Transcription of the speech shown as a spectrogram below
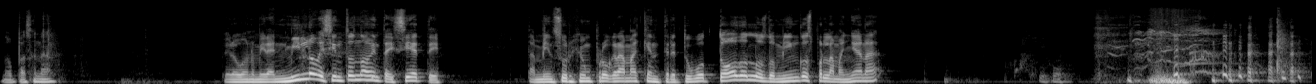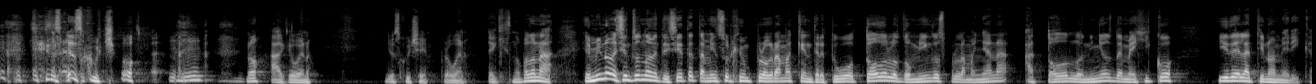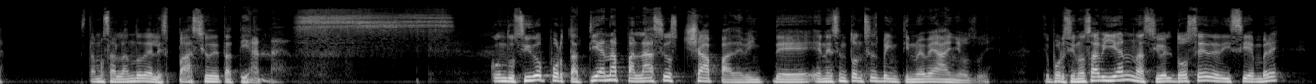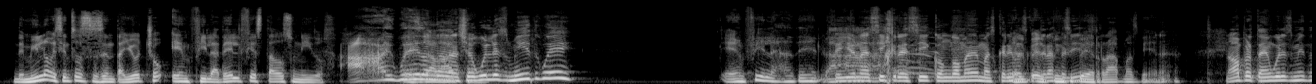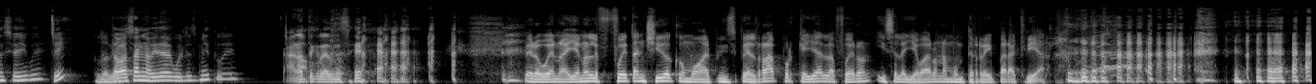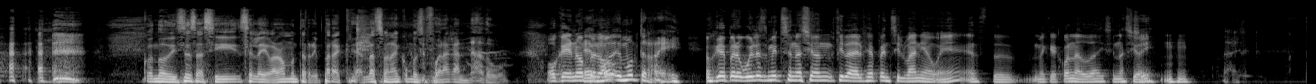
No pasa nada. Pero bueno, mira, en 1997 también surgió un programa que entretuvo todos los domingos por la mañana. sí se escuchó. no, ah, qué bueno. Yo escuché, pero bueno, X, no pasó nada. En 1997 también surgió un programa que entretuvo todos los domingos por la mañana a todos los niños de México y de Latinoamérica. Estamos hablando del espacio de Tatiana. Conducido por Tatiana Palacios Chapa, de, en ese entonces 29 años, güey. Que por si no sabían, nació el 12 de diciembre de 1968 en Filadelfia, Estados Unidos. Ay, güey, donde nació Will Smith, güey. En Filadelfia. Que yo nací, crecí con goma de mascarilla. El, el príncipe de rap, más bien. No, pero también Will Smith nació ahí, güey. Sí. ¿Está basada en la vida de Will Smith, güey? Ah, no te creas, no sé. pero bueno, a ella no le fue tan chido como al príncipe del rap porque ella la fueron y se la llevaron a Monterrey para criarla. Cuando dices así, se la llevaron a Monterrey para crear la zona como si fuera ganado. Ok, no, pero. Es Monterrey. Ok, pero Will Smith se nació en Filadelfia, Pensilvania, güey. Este, me quedé con la duda y se nació ahí.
